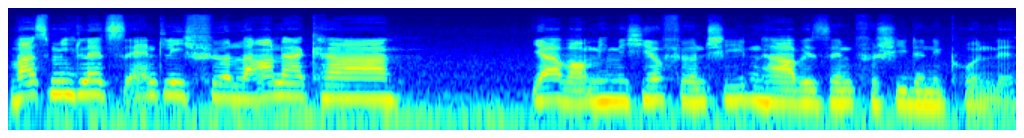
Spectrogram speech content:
Was mich letztendlich für Lanaka ja, warum ich mich hierfür entschieden habe, sind verschiedene Gründe.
